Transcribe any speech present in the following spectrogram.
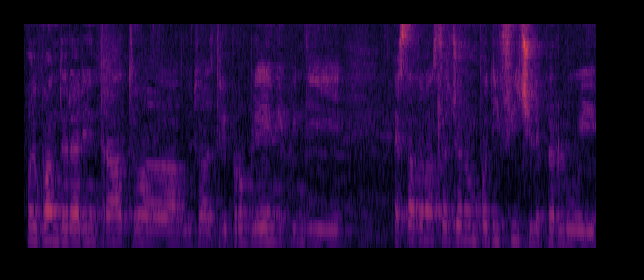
Poi quando era rientrato ha avuto altri problemi, quindi è stata una stagione un po' difficile per lui.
